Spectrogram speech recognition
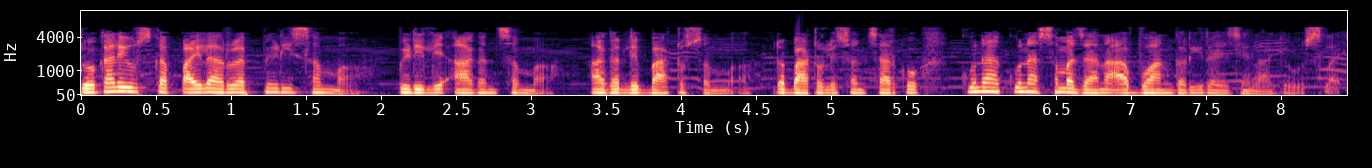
ढोकाले उसका पाइलाहरूलाई पिँढीसम्म पिँढीले आँगनसम्म आँगनले बाटोसम्म र बाटोले संसारको कुना कुनासम्म जान आह्वान गरिरहे चाहिँ लाग्यो उसलाई।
